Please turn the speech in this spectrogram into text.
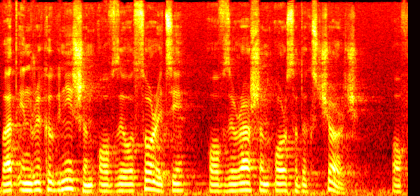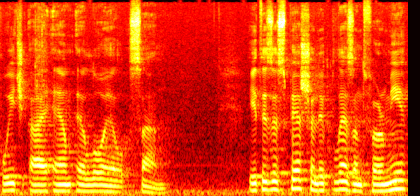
but in recognition of the authority of the Russian Orthodox Church, of which I am a loyal son. It is especially pleasant for me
